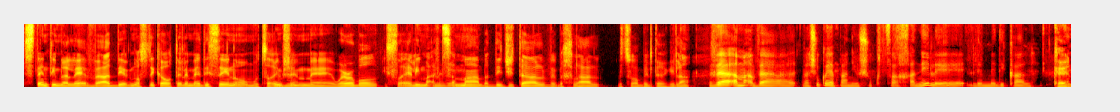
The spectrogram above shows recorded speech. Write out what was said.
סטנטים ללב ועד דיאגנוסטיקה או טלמדיסין או מוצרים שהם אה, wearable. ישראל היא מעצמה בדיג'יטל ובכלל בצורה בלתי רגילה. וה, וה, והשוק היפני הוא שוק צרכני למדיקל. כן.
